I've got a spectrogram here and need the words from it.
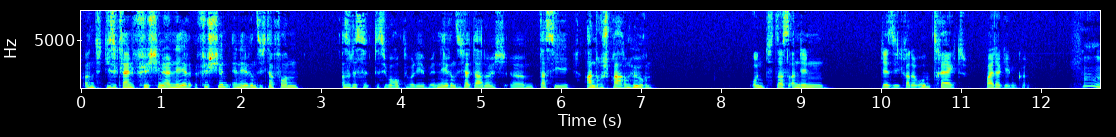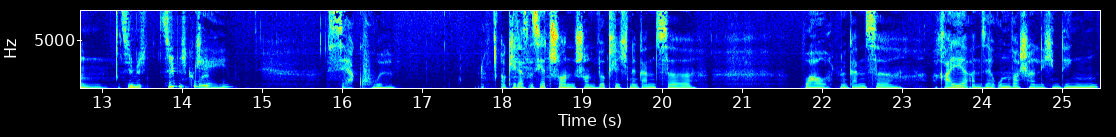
Und diese kleinen Fischchen, ernähr Fischchen ernähren sich davon, also dass, dass sie überhaupt überleben, ernähren sich halt dadurch, ähm, dass sie andere Sprachen hören. Und das an den, der sie gerade rumträgt, weitergeben können. Hm. Ziemlich, ziemlich cool. Okay. Sehr cool. Okay, das ist jetzt schon, schon wirklich eine ganze, wow, eine ganze Reihe an sehr unwahrscheinlichen Dingen.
